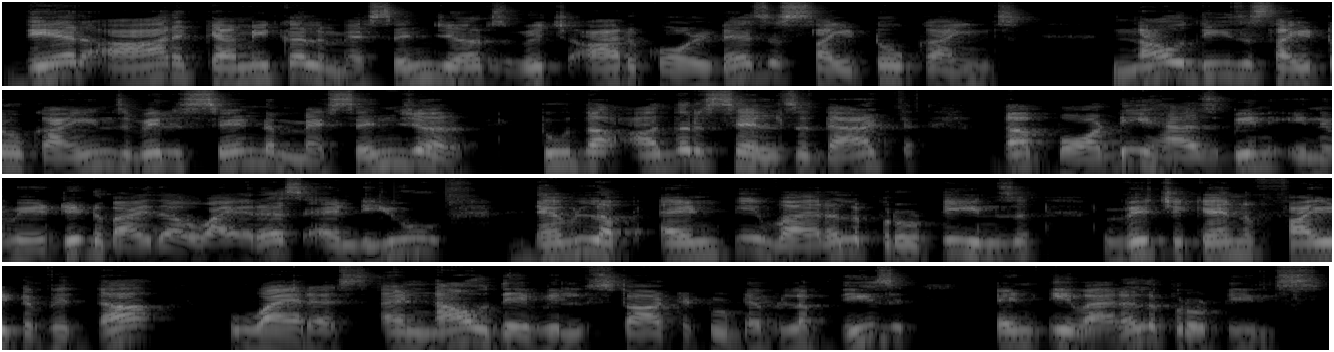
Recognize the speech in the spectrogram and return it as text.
there are chemical messengers which are called as cytokines now these cytokines will send a messenger to the other cells that the body has been invaded by the virus and you develop antiviral proteins which can fight with the virus. And now they will start to develop these antiviral proteins.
